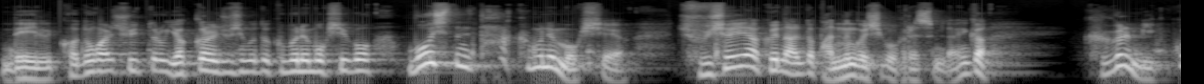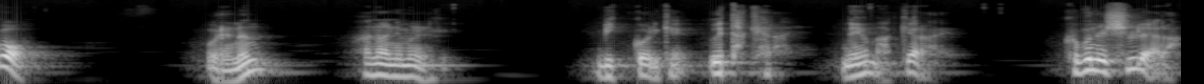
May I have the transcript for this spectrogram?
내일 거동할 수 있도록 여건을 주신 것도 그분의 몫이고 무엇이든 다 그분의 몫이에요. 주셔야 그 날도 받는 것이고 그렇습니다. 그러니까 그걸 믿고 우리는 하나님을 믿고 이렇게 의탁해라. 내어 맡겨라. 그분을 신뢰해라.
